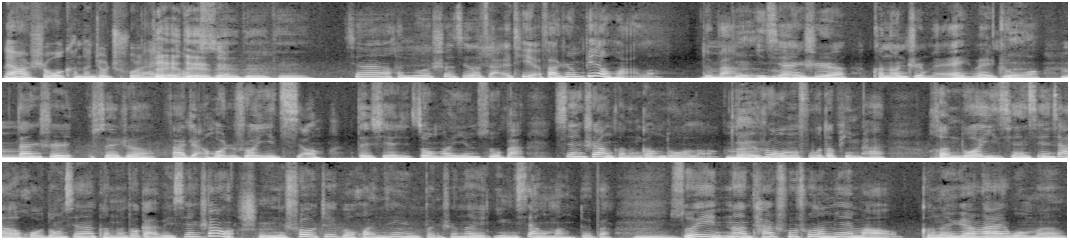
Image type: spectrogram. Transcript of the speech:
两小时我可能就出来一个对东西。对对对对，现在很多设计的载体也发生变化了。对吧？对以前是可能纸媒为主，嗯但是随着发展或者说疫情的一些综合因素吧，线上可能更多了。比如说我们服务的品牌，很多以前线下的活动，现在可能都改为线上了。是你受这个环境本身的影响嘛，对吧？嗯，所以那它输出的面貌，可能原来我们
